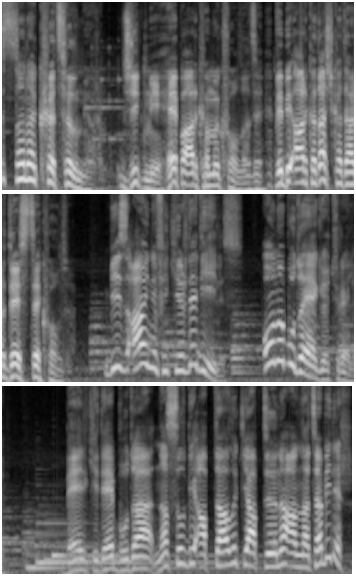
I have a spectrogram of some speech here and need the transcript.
Sana katılmıyorum. Jigme hep arkamı kolladı ve bir arkadaş kadar destek oldu. Biz aynı fikirde değiliz. Onu Buda'ya götürelim. Belki de Buda nasıl bir aptallık yaptığını anlatabilir.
